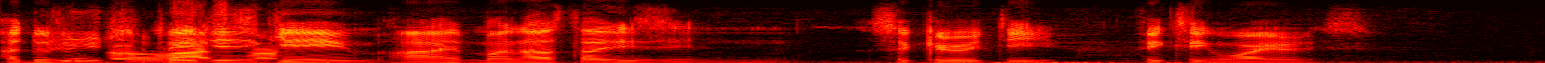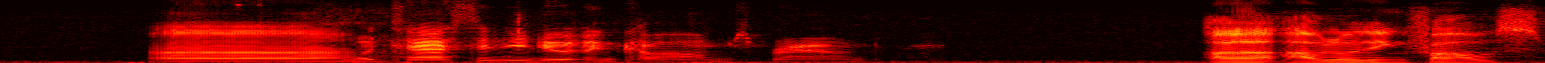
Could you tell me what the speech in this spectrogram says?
I don't usually Oh, play this time? game. I my last time is in security, fixing wires. Uh, What task did you do in comms, Brown? Uh, uploading files.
